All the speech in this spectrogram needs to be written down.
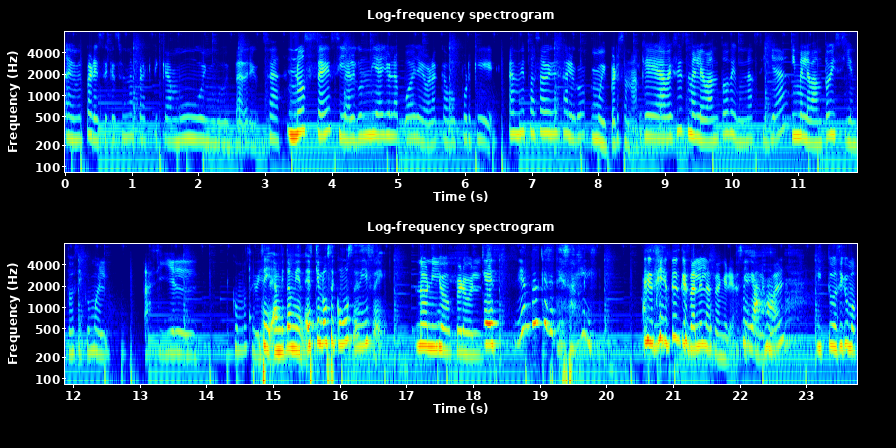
a mí me parece que es una práctica muy, muy padre. O sea, no sé si algún día yo la puedo llevar a cabo porque a mí me pasa a veces algo muy personal. Que a veces me levanto de una silla y me levanto y siento así como el... Así el... ¿Cómo se dice? Sí, a mí también. Es que no sé cómo se dice. No, ni yo, pero el... Que sientes que se te sale. Sientes que sale la sangre así, Sí, tal cual. Y tú así como,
